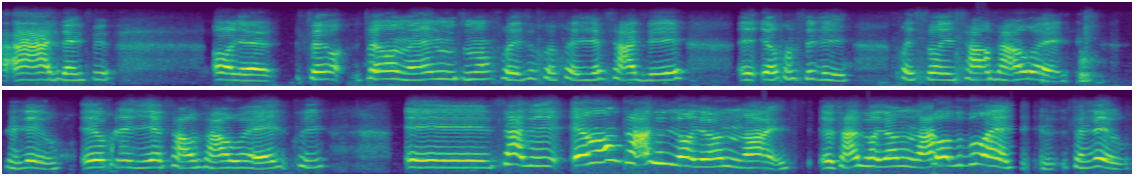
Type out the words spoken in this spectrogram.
Ah, gente. Olha, pelo, pelo menos uma coisa que eu queria fazer, eu consegui. Foi salvar o Eric. Entendeu? Eu queria salvar o Eric. E, sabe, eu não tava olhando mais. Eu tava olhando lá todo do Eric, entendeu?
